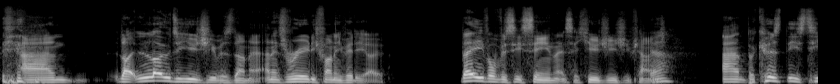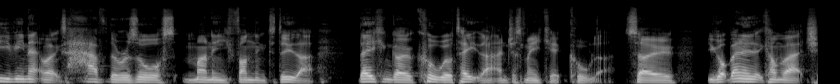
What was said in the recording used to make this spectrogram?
and like loads of YouTubers done it, and it's really funny video. They've obviously seen that it's a huge YouTube challenge. Yeah. And because these TV networks have the resource, money, funding to do that, they can go, cool, we'll take that and just make it cooler. So you got Benedict Cumberbatch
